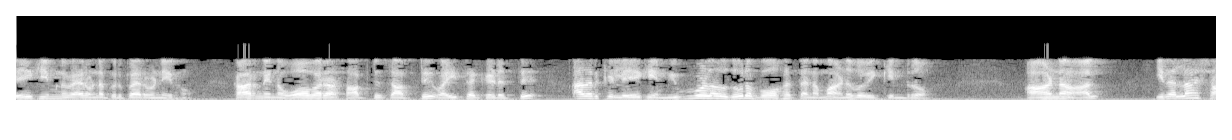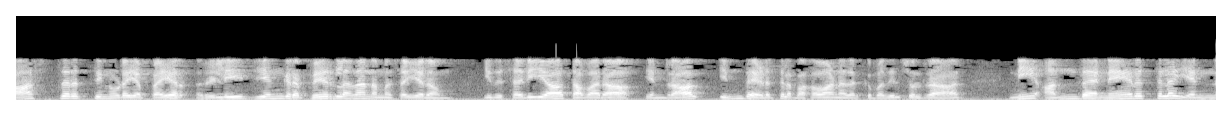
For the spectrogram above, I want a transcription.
லேகியம்னு வேற ஒன்ன ப்ரிப்பேர் பண்ணிடுவோம். காரணம் என்ன? ஓவரா சாப்பிட்டு சாப்பிட்டு வயிற்ற கெடுத்து அதற்கு லேகியம். இவ்வளவு தூர போகத்தை நம்ம அனுபவிக்கின்றோம். ஆனால் இதெல்லாம் சாஸ்திரத்தினுடைய பெயர் ரிலீஜியன்கிற பேர்ல தான் நம்ம செய்யறோம். இது சரியா தவறா என்றால் இந்த இடத்துல பகவான் அதற்கு பதில் சொல்றார் நீ அந்த நேரத்துல என்ன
